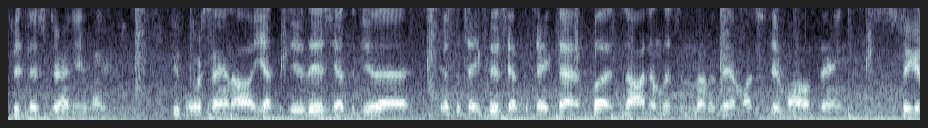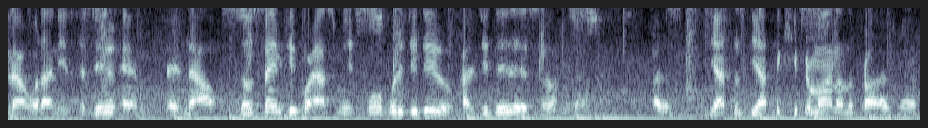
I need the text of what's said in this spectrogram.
fitness journey, like people were saying, oh, you have to do this, you have to do that, you have to take this, you have to take that. But no, I didn't listen to none of them. I just did my own thing, figured out what I needed to do, and hey, now those same people are asking me, well, what did you do? How did you do this? So you know, I just you have to you have to keep your mind on the prize, man.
